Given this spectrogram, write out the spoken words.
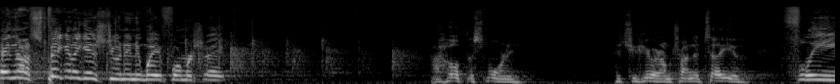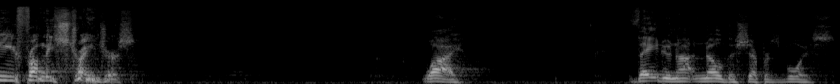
and not speaking against you in any way, form, or shape. I hope this morning that you hear what I'm trying to tell you. Flee from these strangers. Why? They do not know the shepherd's voice.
